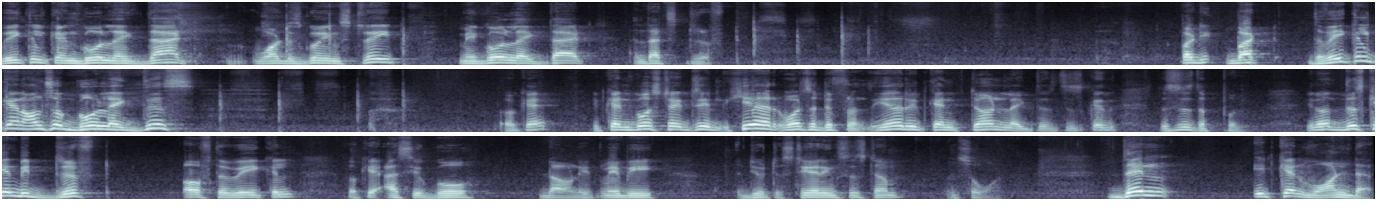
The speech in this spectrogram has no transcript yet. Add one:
vehicle can go like that what is going straight may go like that and that is drift. But, but the vehicle can also go like this okay it can go straight here what is the difference here it can turn like this this, can, this is the pull you know this can be drift of the vehicle okay as you go down. It may be due to steering system and so on. Then it can wander.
